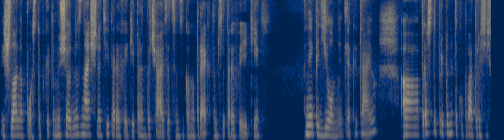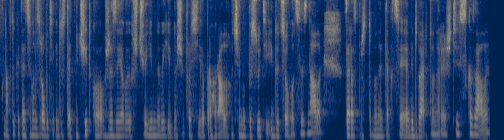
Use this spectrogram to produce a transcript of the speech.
йшла на поступки. Тому що однозначно ті тарифи, які передбачаються цим законопроектом, це тарифи, які непідйомні для Китаю. А просто припинити купувати російську нафту. Китай цього не зробить. Він достатньо чітко вже заявив, що їм не вигідно, щоб Росія програла. Хоча ми по суті і до цього це знали. Зараз просто вони так це відверто нарешті сказали.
